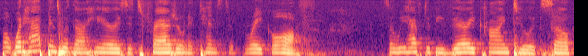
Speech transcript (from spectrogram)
But what happens with our hair is it's fragile and it tends to break off. So we have to be very kind to it. So,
